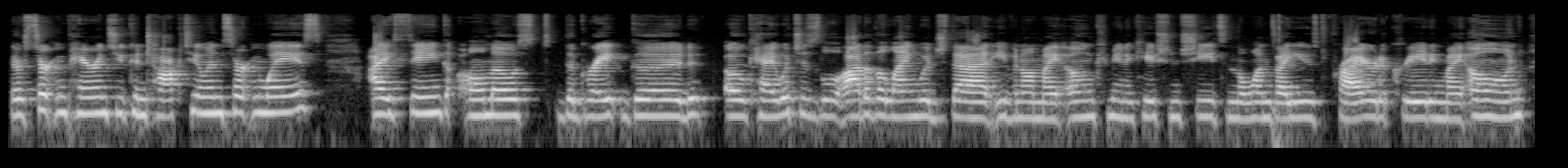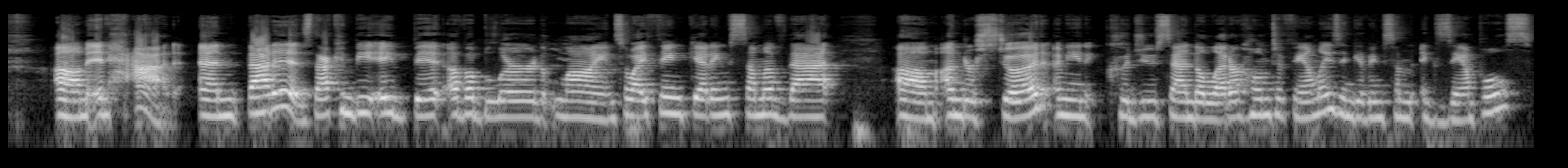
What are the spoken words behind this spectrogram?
there's certain parents you can talk to in certain ways. I think almost the great, good, okay, which is a lot of the language that even on my own communication sheets and the ones I used prior to creating my own, um, it had. And that is, that can be a bit of a blurred line. So I think getting some of that um, understood. I mean, could you send a letter home to families and giving some examples?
